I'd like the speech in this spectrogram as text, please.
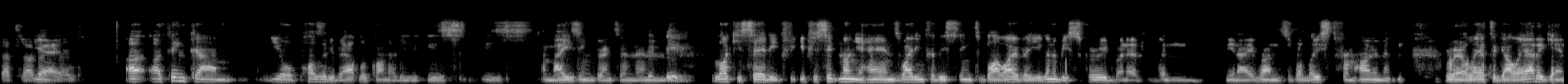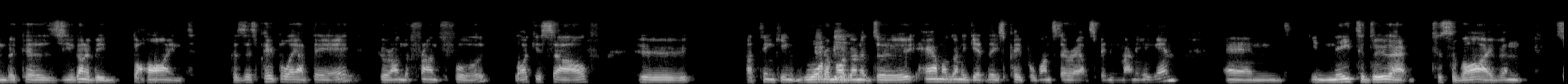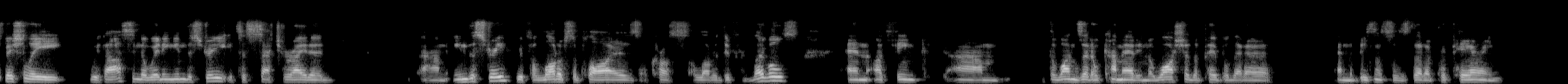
that's what I yeah. recommend. I, I think um, your positive outlook on it is is amazing, Brenton. And like you said, if if you're sitting on your hands waiting for this thing to blow over, you're going to be screwed when it when you know everyone's released from home and we're allowed to go out again because you're going to be behind because there's people out there mm. who are on the front foot like yourself who are thinking, what am I going to do? How am I going to get these people once they're out spending money again? And you need to do that to survive. And especially with us in the wedding industry, it's a saturated um, industry with a lot of suppliers across a lot of different levels. And I think um, the ones that will come out in the wash are the people that are and the businesses that are preparing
